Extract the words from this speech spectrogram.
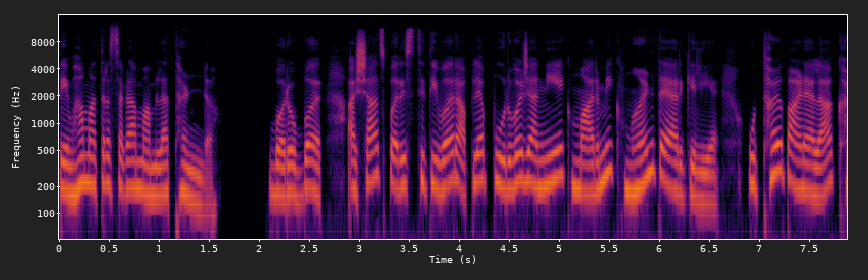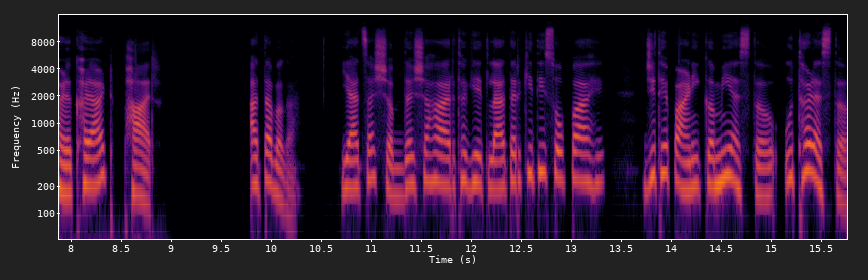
तेव्हा मात्र सगळा मामला थंड. बरोबर अशाच परिस्थितीवर आपल्या पूर्वजांनी एक मार्मिक म्हण तयार केली आहे उथळ पाण्याला खळखळाट फार. आता बघा याचा शब्दशः अर्थ घेतला तर किती सोपा आहे. जिथे पाणी कमी असतं उथळ असतं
